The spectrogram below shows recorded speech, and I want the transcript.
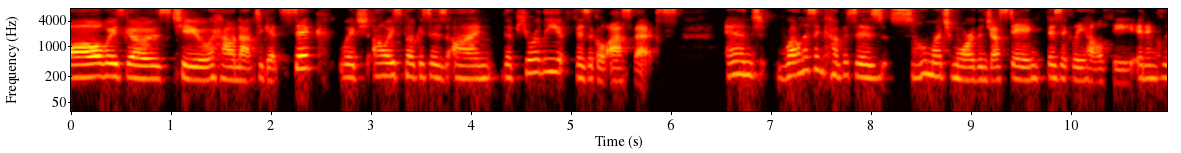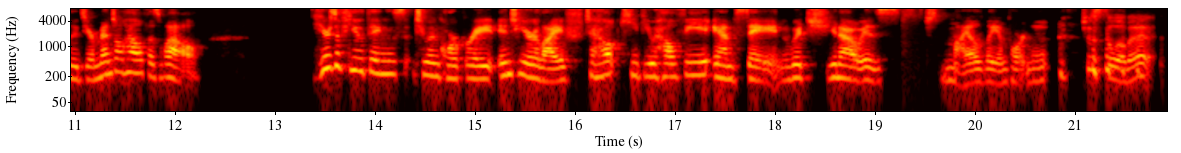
always goes to how not to get sick, which always focuses on the purely physical aspects. And wellness encompasses so much more than just staying physically healthy, it includes your mental health as well. Here's a few things to incorporate into your life to help keep you healthy and sane, which, you know, is just mildly important. Just a little bit.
